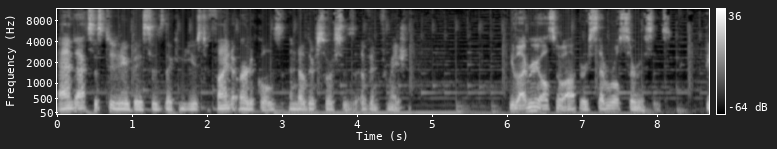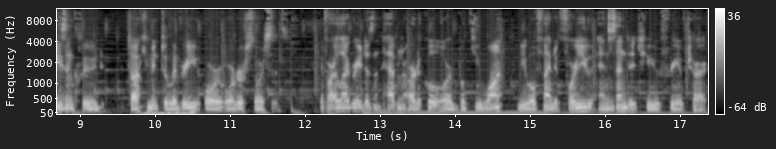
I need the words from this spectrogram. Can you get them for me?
and access to databases that can be used to find articles and other sources of information. The library also offers several services. These include document delivery or order sources. If our library doesn't have an article or book you want, we will find it for you and send it to you free of charge.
